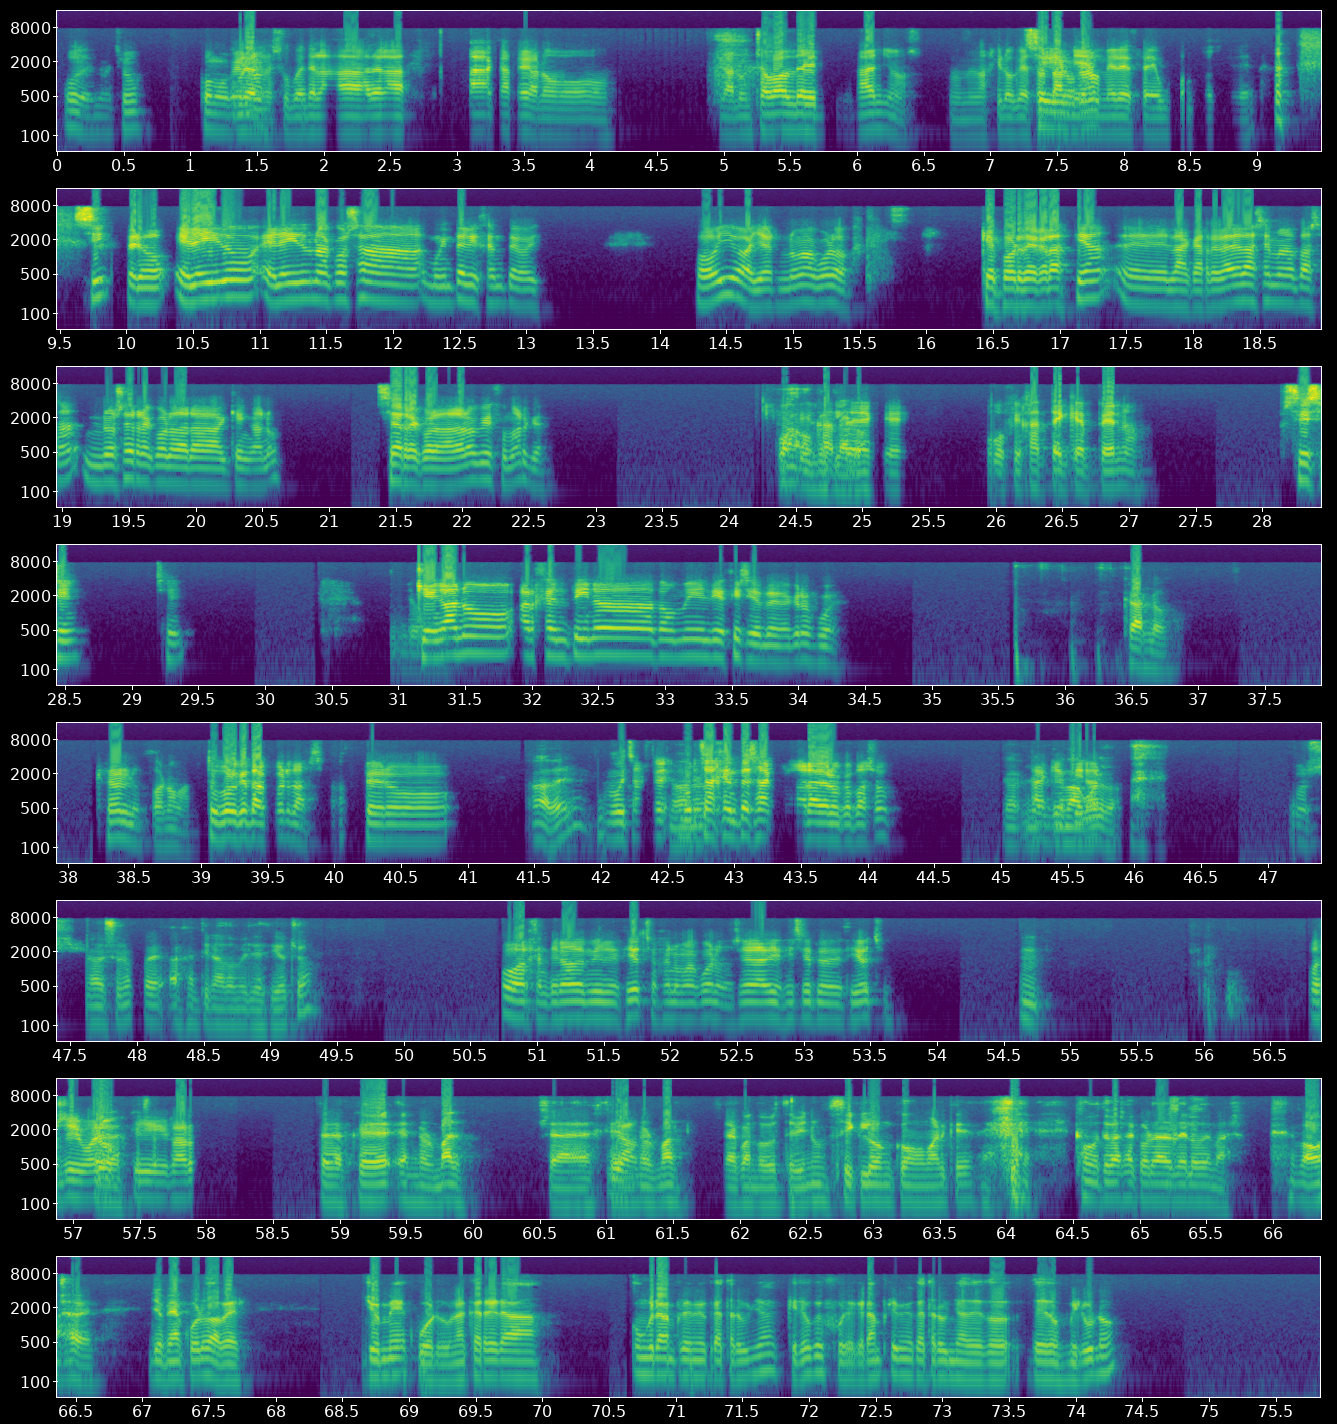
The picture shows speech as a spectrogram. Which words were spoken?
Joder, macho. Como que Hombre, el resumen de la, de la, la carrera no. Ganó un chaval de 21 años. Pues me imagino que eso Sí, también merece un poco de. Sí, pero he leído, he leído una cosa muy inteligente hoy. Hoy o ayer, no me acuerdo. Que por desgracia, eh, la carrera de la semana pasada no se recordará quién ganó. Se recordará lo que hizo Márquez. Pues fíjate claro. que. Pues fíjate qué pena. Sí. sí. Yo- ¿Quién ganó Argentina 2017? Creo que fue. Carlos. Claro. Pues no, Tú porque te acuerdas. Pero A ver, mucha, No, mucha no. gente se acordará de lo que pasó. no, no- ¿A quién no me acuerdo. Pues, No, eso no fue Argentina 2018. o Argentina 2018, que no me acuerdo. Si era 17 o 18. Mm. Pues sí, bueno, Pero es que y claro. Pero es que es normal. O sea, es que es normal. O sea, cuando te viene un ciclón como Márquez, ¿cómo te vas a acordar de lo demás? Vamos a ver. Yo me acuerdo, a ver. Yo me acuerdo una carrera, un Gran Premio de Cataluña, creo que fue el Gran Premio de Cataluña de, do- de 2001.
